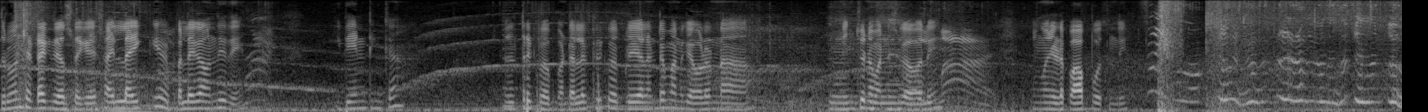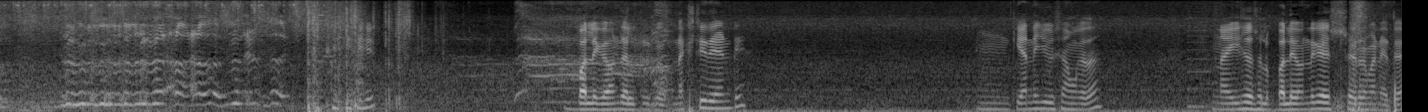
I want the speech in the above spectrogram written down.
డ్రోన్స్ అటాక్ చేస్తాయి గైస్ ఐ లైక్ భలేగా ఉంది ఇది. ఇదేంటి ఇంకా? ఎలక్ట్రిక్ వెబ్ అంటే. ఎలక్ట్రిక్ వెబ్ చేయాలంటే మనకి ఎవడన్నా నించున్న మనిషి కావాలి. ఇంకొంచెం ఇక్కడ పాప పోతుంది. భలేగా ఉంది ఎలక్ట్రిక్ నెక్స్ట్ ఇది ఏంటి మ్మ్, ఇవన్నీ చూసాము కదా. నైస్ అసలు భలే ఉంది కదా శరీరం అయితే.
